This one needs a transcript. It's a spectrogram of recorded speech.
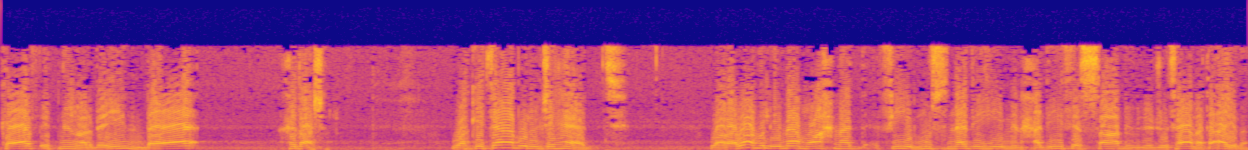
كاف 42 باء 11 وكتاب الجهاد ورواه الإمام أحمد في مسنده من حديث الصعب بن جثامة أيضا.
